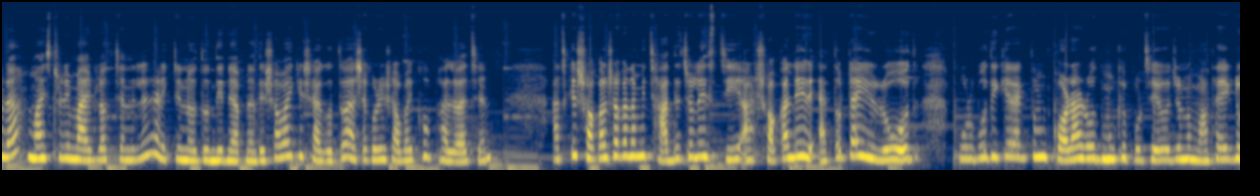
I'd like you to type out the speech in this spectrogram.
বন্ধুরা মাই স্টোরি মাই ব্লগ চ্যানেলের আরেকটি নতুন দিনে আপনাদের সবাইকে স্বাগত। আশা করি সবাই খুব ভালো আছেন। আজকে সকাল সকাল আমি ছাদে চলে এসেছি আর সকালের এতটাই রোদ, পূর্ব দিকের একদম কড়া রোদ মুখে পড়ছে, ওই জন্য মাথায় একটু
